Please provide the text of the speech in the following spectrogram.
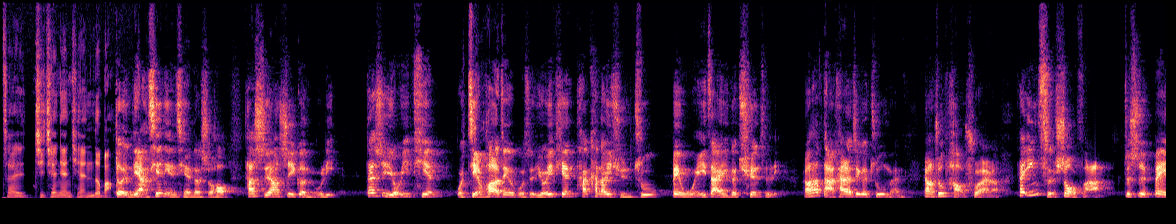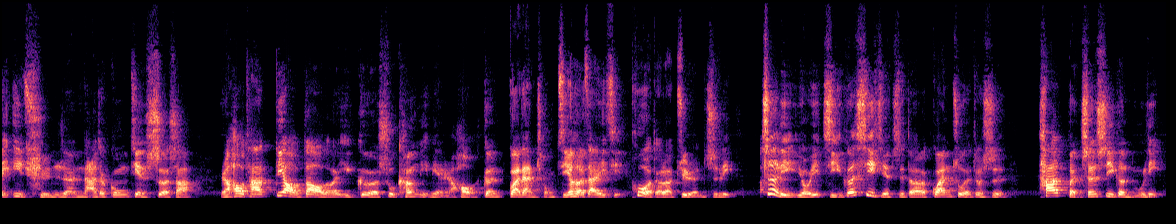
在几千年前的吧？对，两千年前的时候，他实际上是一个奴隶。但是有一天，我简化了这个故事。有一天，他看到一群猪被围在一个圈子里，然后他打开了这个猪门，让猪跑出来了。他因此受罚，就是被一群人拿着弓箭射杀。然后他掉到了一个树坑里面，然后跟怪诞虫结合在一起，获得了巨人之力。这里有一几个细节值得关注的，就是他本身是一个奴隶，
